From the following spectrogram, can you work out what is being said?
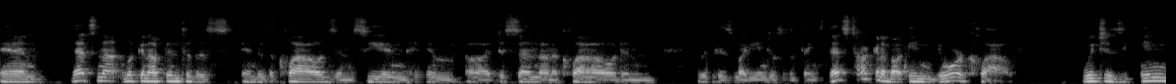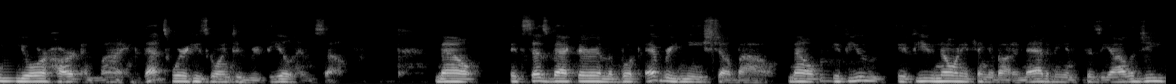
And that's not looking up into this into the clouds and seeing him uh, descend on a cloud and with his mighty angels and things. That's talking about in your cloud which is in your heart and mind. That's where he's going to reveal himself. Now, it says back there in the book, every knee shall bow. Now, if you if you know anything about anatomy and physiology,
